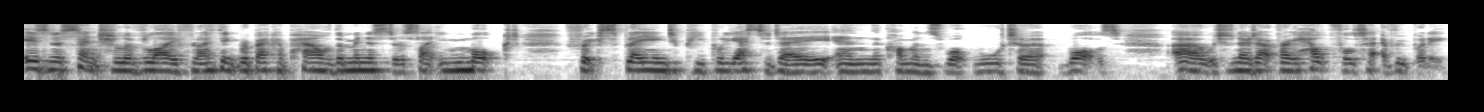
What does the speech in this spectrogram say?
is an essential of life. And I think Rebecca Pow, the minister, was slightly mocked for explaining to people yesterday in the Commons what water was, uh, which was no doubt very helpful to everybody.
